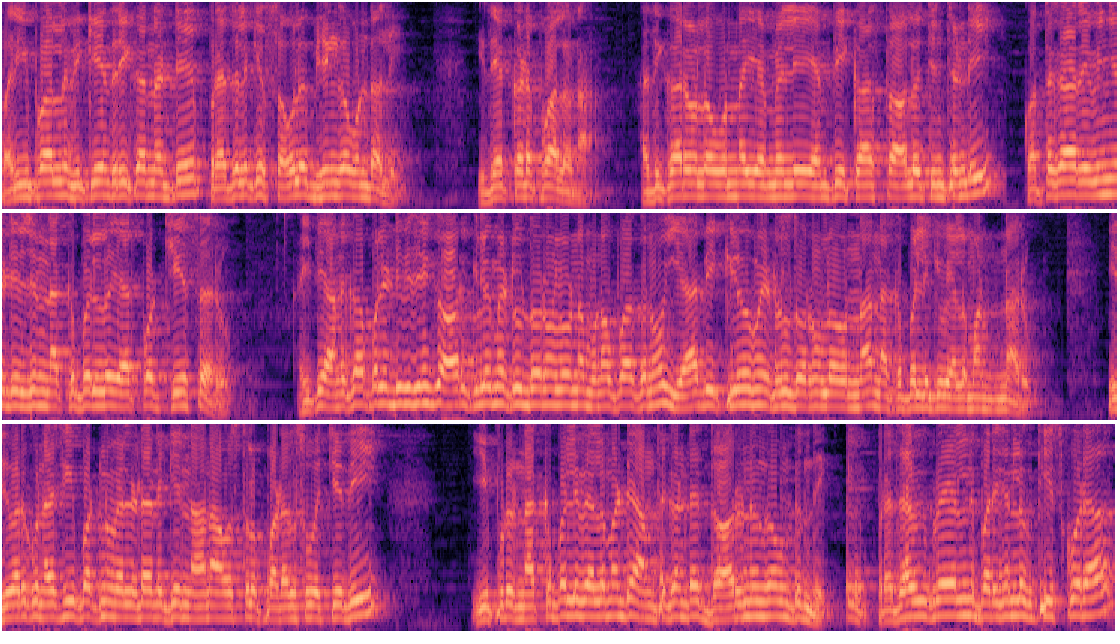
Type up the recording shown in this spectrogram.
పరిపాలన వికేంద్రీకరణ అంటే ప్రజలకి సౌలభ్యంగా ఉండాలి. ఇదెక్కడ పాలన? అధికారంలో ఉన్న ఎమ్మెల్యే ఎంపీ కాస్త ఆలోచించండి. కొత్తగా రెవెన్యూ డివిజన్ నక్కపల్లిలో ఏర్పాటు చేశారు. అయితే అనకాపల్లి డివిజన్కి ఆరు కిలోమీటర్ల దూరంలో ఉన్న మునపాకను యాభై కిలోమీటర్ల దూరంలో ఉన్న నక్కపల్లికి వెళ్ళమంటున్నారు. ఇదివరకు నర్సీపట్నం వెళ్ళడానికి నానా అవస్థలు పడాల్సి వచ్చేది. ఇప్పుడు నక్కపల్లి వెళ్ళమంటే అంతకంటే దారుణంగా ఉంటుంది. ప్రజాభిప్రాయాలని పరిగణలోకి తీసుకోరా?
